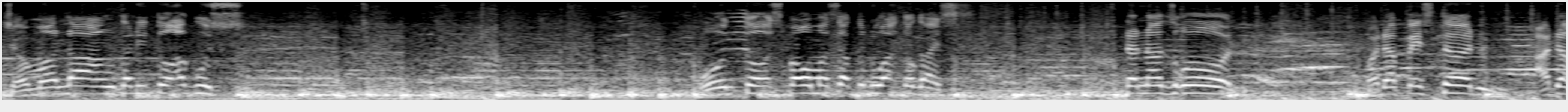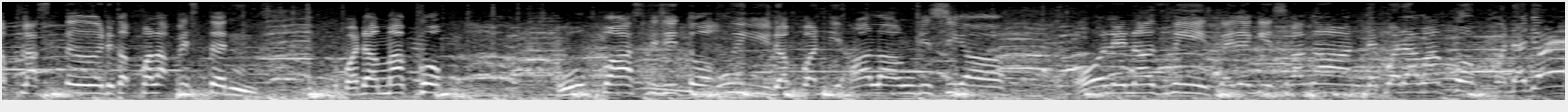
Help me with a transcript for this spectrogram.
Cemerlang kali tu Agus. Untuk separuh masa kedua tu guys. Dan Nazrul Pada Peston Ada plaster dekat kepala Peston Kepada Makuk Upas di situ. Ui dapat dihalang di sia Oleh Nazmi Sekali lagi serangan Daripada Makuk Kepada Joey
